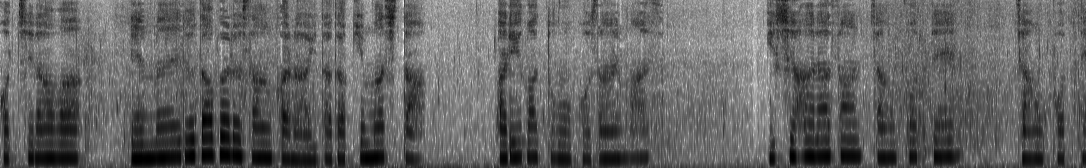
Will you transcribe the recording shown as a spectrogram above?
こちらは MLW さんからいただきました。ありがとうございます。石原さんちゃんぽてちゃんぽて。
